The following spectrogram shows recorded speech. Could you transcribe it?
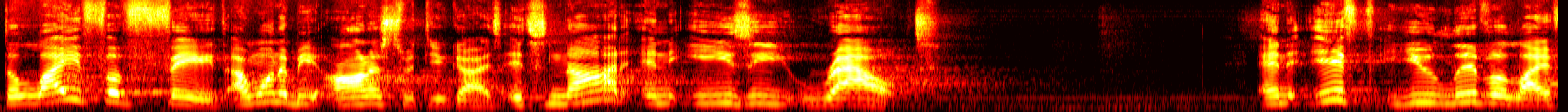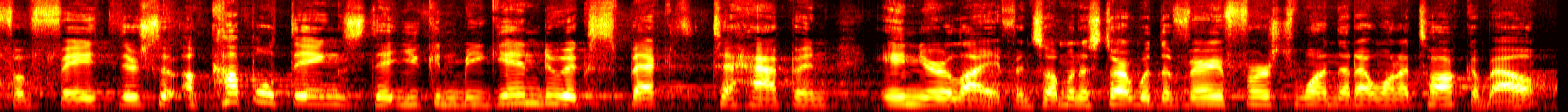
The life of faith, I want to be honest with you guys, it's not an easy route. And if you live a life of faith, there's a couple things that you can begin to expect to happen in your life. And so I'm going to start with the very first one that I want to talk about.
